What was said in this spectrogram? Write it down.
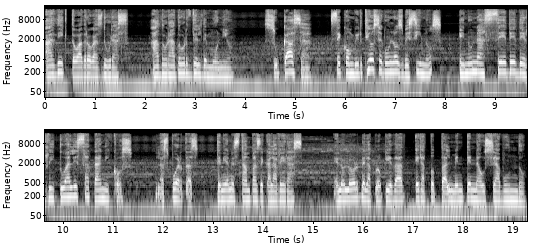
adicto a drogas duras, adorador del demonio. Su casa se convirtió, según los vecinos, en una sede de rituales satánicos. Las puertas tenían estampas de calaveras. El olor de la propiedad era totalmente nauseabundo.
